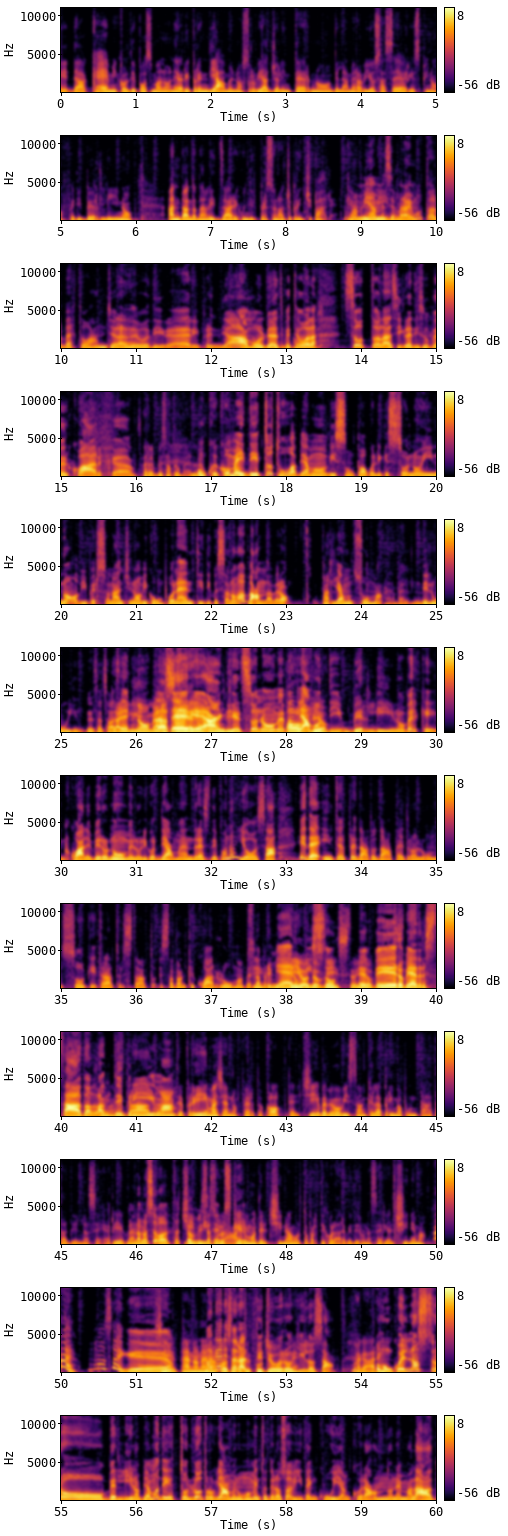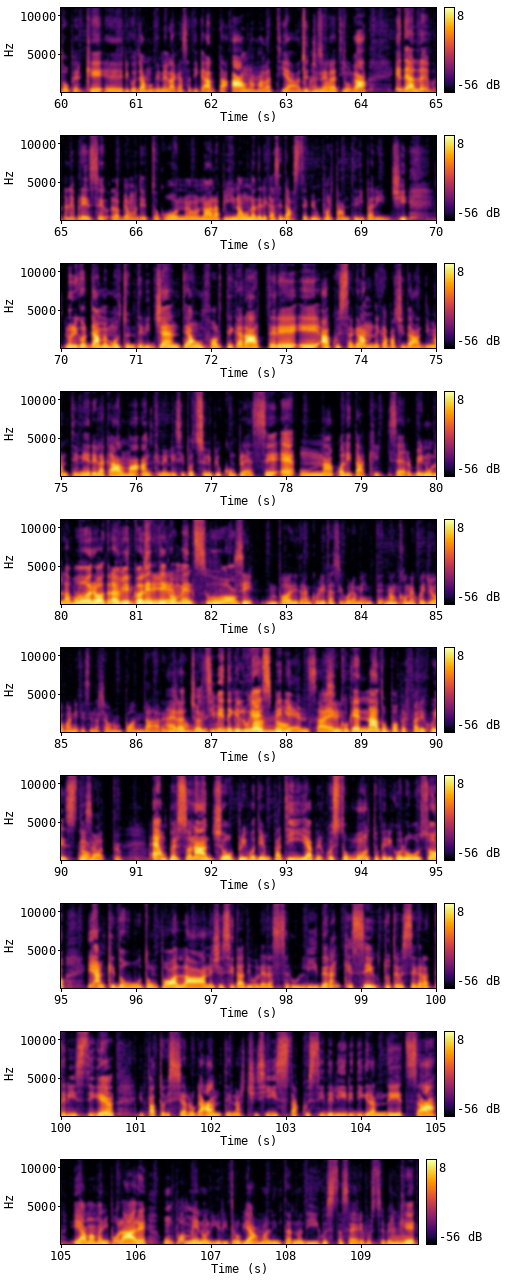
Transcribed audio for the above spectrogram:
E da Chemical di Post Malone riprendiamo il nostro viaggio all'interno della meravigliosa serie spin-off di Berlino, andando ad analizzare quindi il personaggio principale. Mamma mia, mi sembravi molto Alberto Angela, Eh. devo dire. Eh, riprendiamo, ovviamente mettiamo Oh. la- sotto la sigla di Super Quark. Sarebbe stato bello. Comunque, come hai detto tu, abbiamo visto un po' quelli che sono i nuovi personaggi, i nuovi componenti di questa nuova banda, però parliamo insomma Eh, di lui, nel senso la, se- la alla serie quindi- anche il suo nome, parliamo Ovvio. di Berlino, perché il quale vero nome, lo ricordiamo, è Andrés de Fonogliosa ed è interpretato da Pedro Alonso, che tra l'altro è stato, è stato anche qua a Roma per Sì, la premiere, io ho l'ho visto, visto, io è vero, visto. Pietro è stato Sono stato all'anteprima. all'anteprima, ci hanno offerto cocktail, cibo, abbiamo visto anche la prima puntata della serie. Beh, la prossima volta ci L'ho vista sullo schermo del cinema, molto particolare vedere una serie al cinema. Eh, sai che... sì, eh, non è una Magari sarà il futuro, chi lo sa. Magari. Comunque, il nostro Berlino, abbiamo detto, lo troviamo in un momento della sua vita in cui ancora non è malato, perché eh, ricordiamo che nella casa di carta ha una malattia degenerativa Esatto. ed è alle, alle prese, l'abbiamo detto, con una rapina una delle case d'aste più importanti di Parigi. Lo ricordiamo, è molto intelligente, ha un forte carattere e ha questa grande capacità di mantenere la calma anche nelle situazioni più complesse. È una qualità che gli serve in un lavoro, tra virgolette, Così. come il suo. Sì, un po' di tranquillità sicuramente, non come quei giovani che si lasciavano un po' andare. Hai diciamo, ragione, che- si vede che, che lui ha fanno- esperienza, Sì. ecco, che è nato un po' per fare questo. Esatto. È un personaggio privo di empatia, per questo molto pericoloso e anche dovuto un po' alla necessità di voler essere un leader, anche se tutte queste caratteristiche, il fatto che sia arrogante, narcisista, questi deliri di grandezza e ama manipolare, un po' meno li ritroviamo all'interno di questa serie, forse perché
